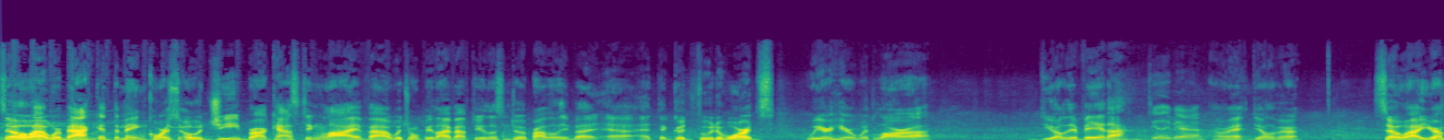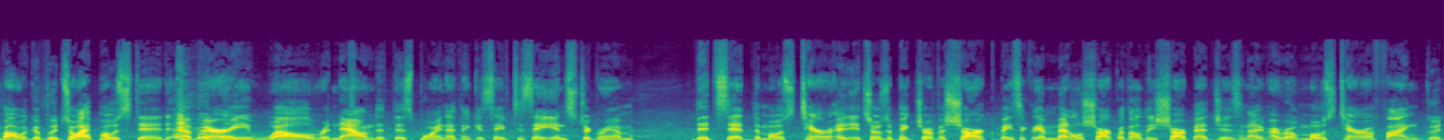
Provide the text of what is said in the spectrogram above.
So uh, we're back at the main course OG, broadcasting live, uh, which won't be live after you listen to it probably, but uh, at the Good Food Awards. We are here with Laura De Oliveira. De Oliveira. All right, De Oliveira. So uh, you're involved with Good Food. So I posted a very well renowned at this point, I think it's safe to say, Instagram that said the most terror. It shows a picture of a shark, basically a metal shark with all these sharp edges, and I, I wrote most terrifying Good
